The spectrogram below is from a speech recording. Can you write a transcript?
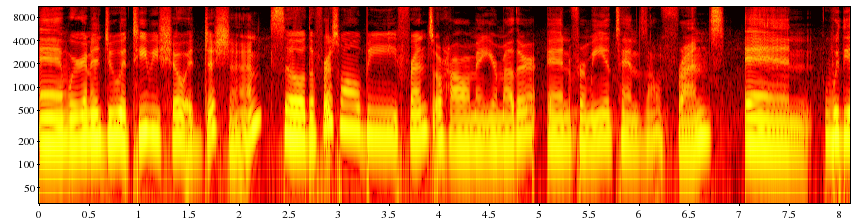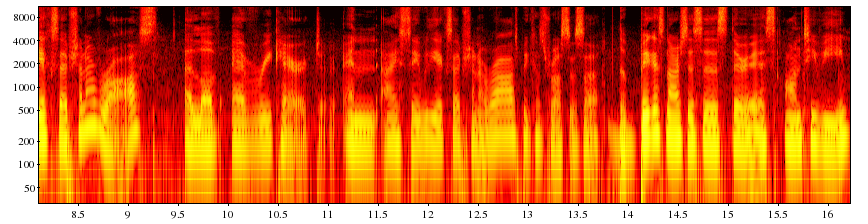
And we're gonna do a tv show edition. So the first one will be friends or how i met your mother. And for me it's hands down friends. And with the exception of ross I love every character. And I say with the exception of Ross because Ross is a, the biggest narcissist there is on TV.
